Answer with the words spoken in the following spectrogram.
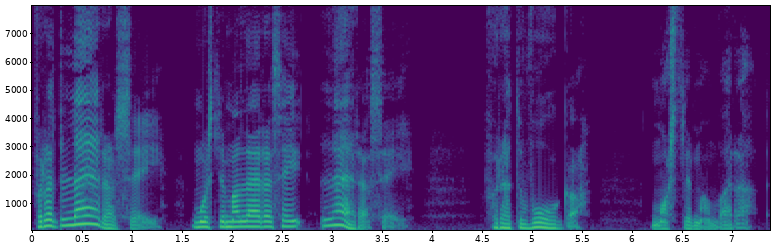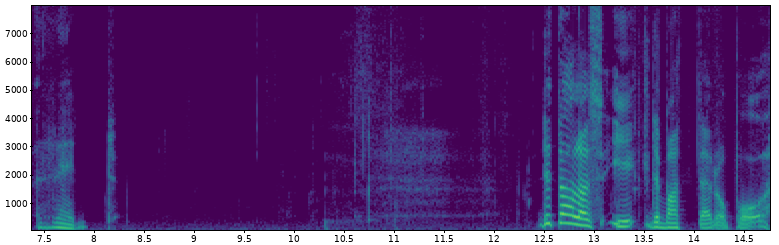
För att lära sig måste man lära sig lära sig. För att våga måste man vara rädd. Det talas i debatter och på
